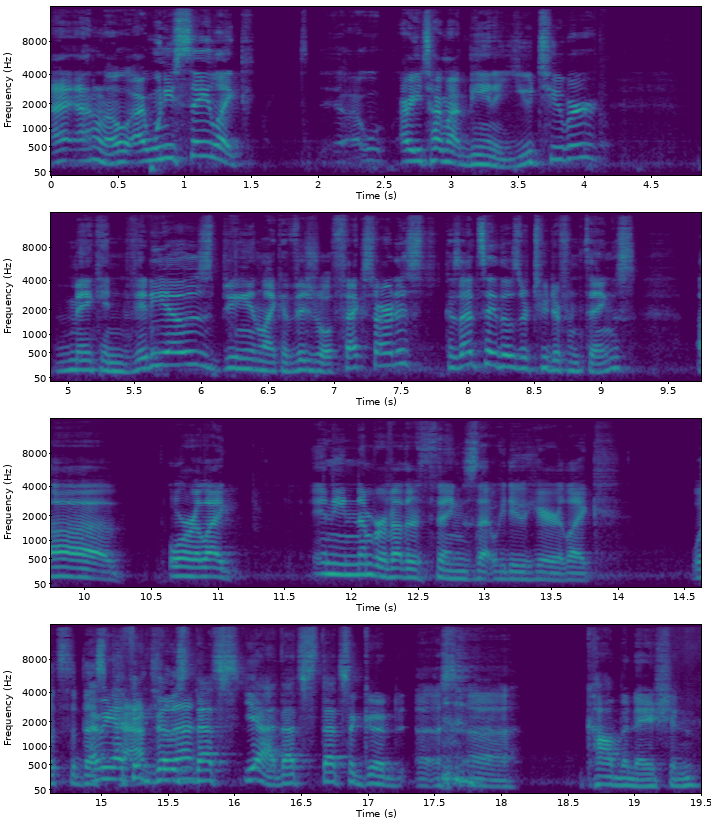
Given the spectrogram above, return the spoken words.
I, I don't know. I, when you say like, are you talking about being a YouTuber, making videos, being like a visual effects artist? Because I'd say those are two different things. Uh, or like any number of other things that we do here. Like, what's the best? I mean, I think those. that? That's yeah. That's that's a good uh, uh, combination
